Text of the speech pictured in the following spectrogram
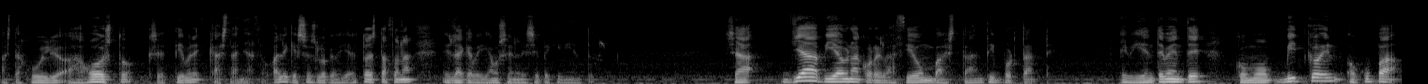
hasta julio, agosto, septiembre, castañazo, ¿vale? Que eso es lo que veíamos. Toda esta zona es la que veíamos en el SP500. O sea, ya había una correlación bastante importante. Evidentemente, como Bitcoin ocupa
